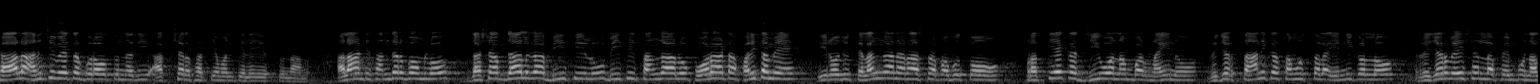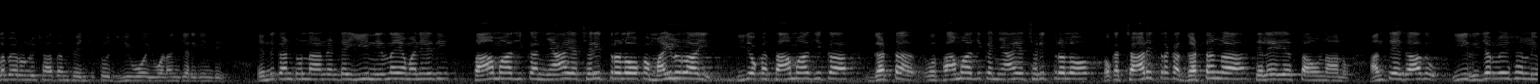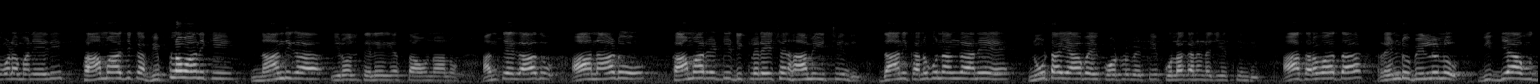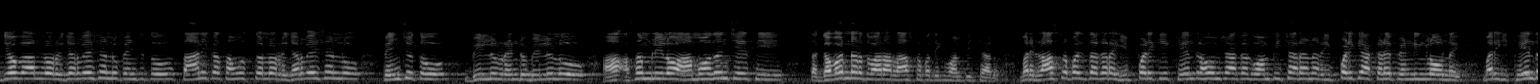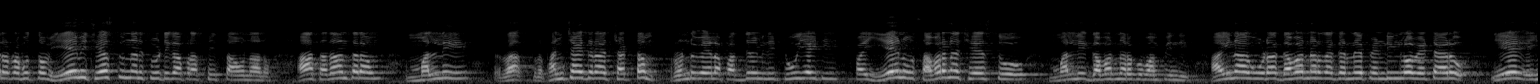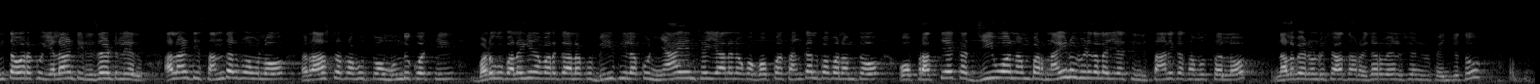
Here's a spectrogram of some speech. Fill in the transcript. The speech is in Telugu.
చాలా అణిచివేతకు గురవుతున్నది అక్షర సత్యం అని తెలియజేస్తున్నాను. అలాంటి సందర్భంలో దశాబ్దాలుగా బీసీలు బీసీ సంఘాలు పోరాట ఫలితమే ఈరోజు తెలంగాణ రాష్ట్ర ప్రభుత్వం ప్రత్యేక జీవో నంబర్ నైన్ రిజర్వ్ స్థానిక సంస్థల ఎన్నికల్లో రిజర్వేషన్ల పెంపు నలభై రెండు శాతం పెంచుతూ జీవో ఇవ్వడం జరిగింది. ఎందుకంటున్నానంటే ఈ నిర్ణయం అనేది సామాజిక న్యాయ చరిత్రలో ఒక మైలురాయి. ఇది ఒక సామాజిక ఘట్ట సామాజిక న్యాయ చరిత్రలో ఒక చారిత్రక ఘట్టంగా తెలియజేస్తా ఉన్నాను. అంతేకాదు ఈ రిజర్వేషన్లు ఇవ్వడం అనేది సామాజిక విప్లవానికి నాందిగా ఈరోజు తెలియజేస్తా ఉన్నాను. అంతేకాదు ఆనాడు కామారెడ్డి డిక్లరేషన్ హామీ ఇచ్చింది. దానికి అనుగుణంగానే నూట యాభై కోట్లు పెట్టి కులగణన చేసింది. ఆ తర్వాత రెండు బిల్లులు విద్యా ఉద్యోగాల్లో రిజర్వేషన్లు పెంచుతూ స్థానిక సంస్థల్లో రిజర్వేషన్లు పెంచుతూ బిల్లు రెండు బిల్లులు ఆ అసెంబ్లీలో ఆమోదం చేసి గవర్నర్ ద్వారా రాష్ట్రపతికి పంపించారు. మరి రాష్ట్రపతి దగ్గర ఇప్పటికీ కేంద్ర హోంశాఖకు పంపించారన్నారు. ఇప్పటికీ అక్కడే పెండింగ్లో ఉన్నాయి. మరి ఈ కేంద్ర ప్రభుత్వం ఏమి చేస్తుందని సూటిగా ప్రశ్నిస్తా ఉన్నాను. ఆ తదనంతరం మళ్ళీ పంచాయతీరాజ్ చట్టం రెండు వేల పద్దెనిమిది టూ ఎయిటీ ఫైవ్ ఏను సవరణ చేస్తూ మళ్ళీ గవర్నర్కు పంపింది. అయినా కూడా గవర్నర్ దగ్గరనే పెండింగ్లో పెట్టారు. ఏ ఇంతవరకు ఎలాంటి రిజల్ట్ లేదు. అలాంటి సందర్భంలో రాష్ట్ర ప్రభుత్వం ముందుకొచ్చి బడుగు బలహీన వర్గాలకు బీసీలకు న్యాయం చేయాలని ఒక గొప్ప సంకల్ప బలంతో ఓ ప్రత్యేక జీవో నంబర్ నైన్ విడుదల చేసింది స్థానిక సంస్థల్లో. నలభై రెండు శాతం రిజర్వేషన్లు పెంచుతూ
